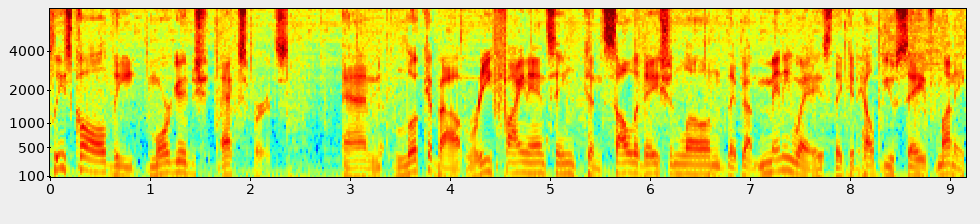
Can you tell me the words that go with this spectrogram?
Please call the mortgage experts and look about refinancing, consolidation loan. They've got many ways they could help you save money.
